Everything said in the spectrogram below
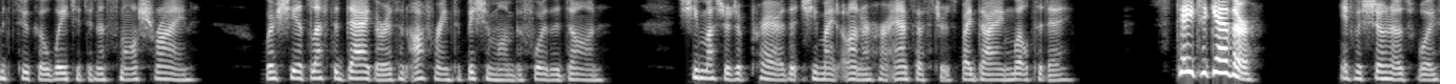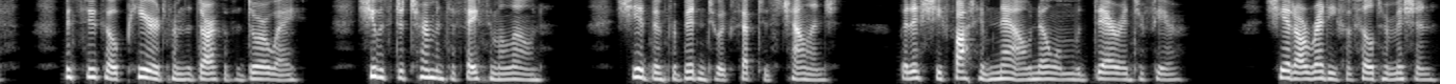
Mitsuko waited in a small shrine, where she had left a dagger as an offering to Bishamon before the dawn. She muttered a prayer that she might honor her ancestors by dying well today. Stay together! It was Shono's voice. Mitsuko peered from the dark of the doorway. She was determined to face him alone. She had been forbidden to accept his challenge, but if she fought him now, no one would dare interfere. She had already fulfilled her mission,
